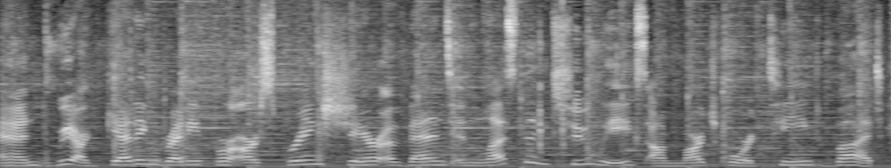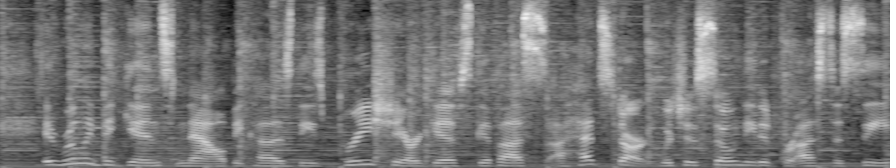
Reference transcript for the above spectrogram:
And we are getting ready for our spring share event in less than two weeks on March 14th. But it really begins now because these pre share gifts give us a head start, which is so needed for us to see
